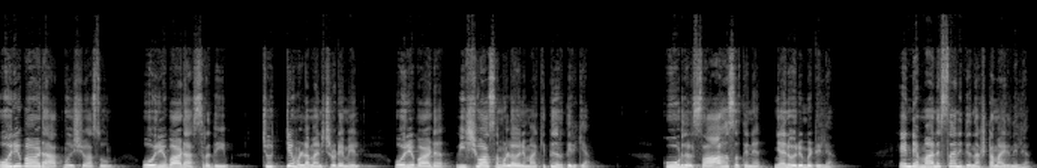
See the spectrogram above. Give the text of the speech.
ഒരുപാട് ആത്മവിശ്വാസവും ഒരുപാട് അശ്രദ്ധയും ചുറ്റുമുള്ള മനുഷ്യരുടെ മേൽ ഒരുപാട് വിശ്വാസമുള്ളവനുമാക്കി തീർത്തിരിക്കാം. കൂടുതൽ സാഹസത്തിന് ഞാൻ ഒരുമ്പിട്ടില്ല. എന്റെ മനസ്സാന്നിധ്യം നഷ്ടമായിരുന്നില്ല.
